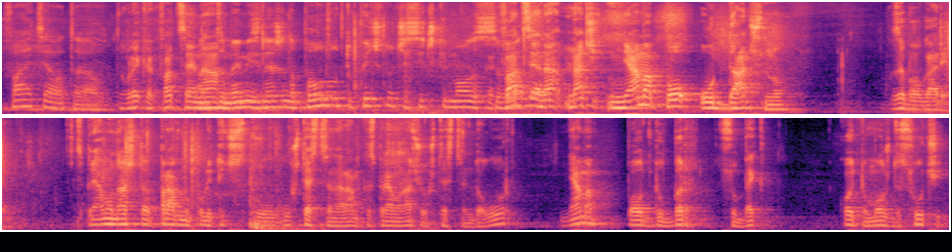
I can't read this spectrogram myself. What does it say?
Това е цялата работа. Добре, каква А цена? да ме ми изглежда напълно утопично, че всички могат да се Каква съберат. цена? Значи няма по-удачно за България. Спрямо нашата правно-политическо-обществена рамка, спрямо нашия обществен договор, няма по-добър субект, който може да случи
